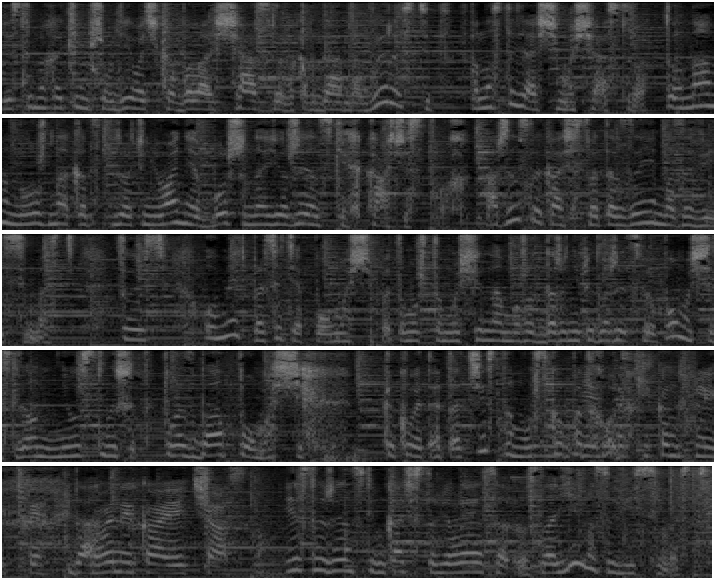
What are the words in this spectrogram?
Если мы хотим, чтобы девочка была счастлива, когда она вырастет, по-настоящему счастлива, то нам нужно концентрировать внимание больше на ее женских качествах. А женское качество – это взаимозависимость. То есть уметь просить о помощи, потому что мужчина может даже не предложить свою помощь, если он не услышит просьбу о помощи. Какой-то это чисто мужской подход. Такі конфлікти Да. виникають часто. Если женским качеством является взаимозависимость,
